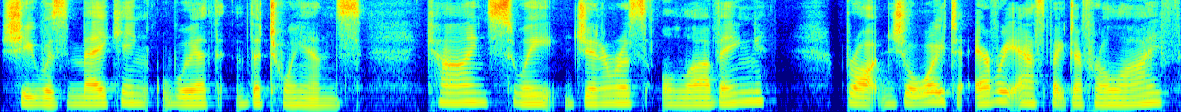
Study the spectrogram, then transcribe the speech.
she was making with the twins. Kind, sweet, generous, loving, brought joy to every aspect of her life,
